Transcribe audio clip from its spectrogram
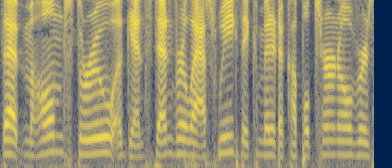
that Mahomes threw against Denver last week, they committed a couple turnovers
